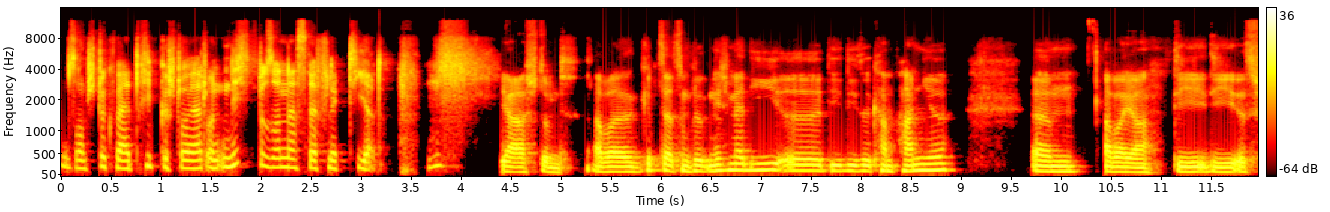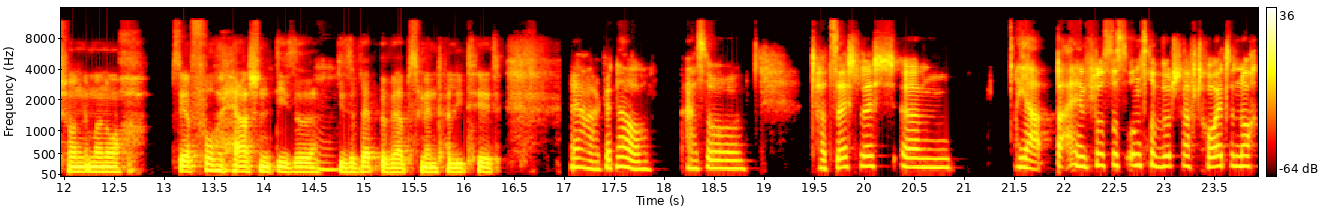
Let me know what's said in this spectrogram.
so ein Stück weit triebgesteuert und nicht besonders reflektiert. Ja, stimmt. Aber gibt es ja zum Glück nicht mehr die, äh, die diese Kampagne. Ähm, aber ja, die, die ist schon immer noch sehr vorherrschend, diese, mhm. diese Wettbewerbsmentalität. Ja, genau. Also tatsächlich ähm, ja, beeinflusst es unsere Wirtschaft heute noch.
